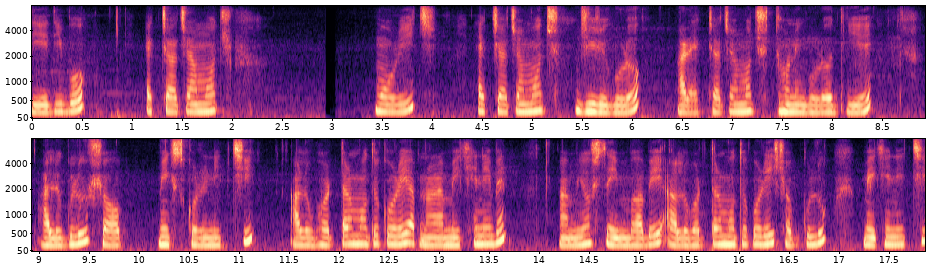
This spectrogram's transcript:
দিয়ে দিব এক চা চামচ মরিচ, এক চা চামচ জিরে গুঁড়ো আর এক চা চামচ ধনে গুঁড়ো দিয়ে আলুগুলো সব মিক্স করে নিচ্ছি। আলু ভর্তার মতো করে আপনারা মেখে নেবেন। আমিও সেমভাবে আলু ভর্তার মতো করেই সবগুলো মেখে নিচ্ছি।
